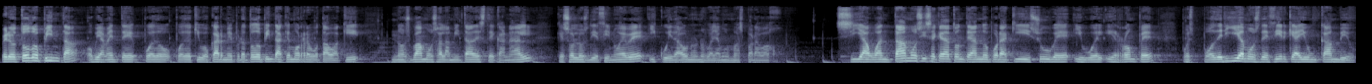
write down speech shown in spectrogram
Pero todo pinta, obviamente puedo, puedo equivocarme, pero todo pinta que hemos rebotado aquí. Nos vamos a la mitad de este canal, que son los 19, y cuidado, no nos vayamos más para abajo. Si aguantamos y se queda tonteando por aquí, sube y, y rompe, pues podríamos decir que hay un cambio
